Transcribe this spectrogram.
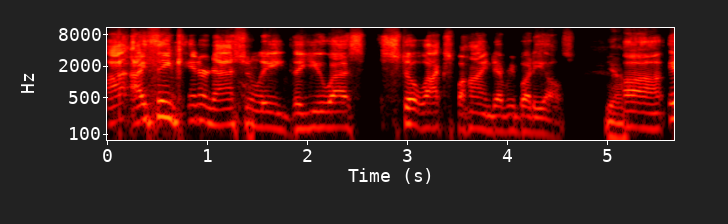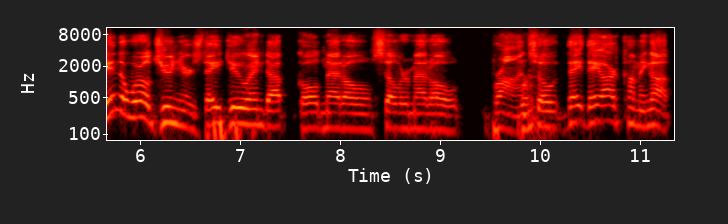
I, I think internationally, the U.S. still lags behind everybody else. Yeah. Uh, in the World Juniors, they do end up gold medal, silver medal, bronze. So they they are coming up.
